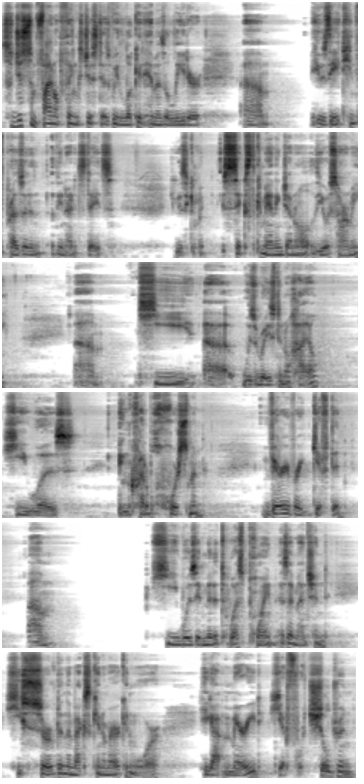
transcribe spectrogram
So, just some final things, just as we look at him as a leader. Um, he was the 18th president of the United States. He was the sixth commanding general of the U.S. Army. Um, he uh, was raised in Ohio. He was incredible horseman, very, very gifted. Um, he was admitted to West Point, as I mentioned. He served in the Mexican American War. He got married. He had four children.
